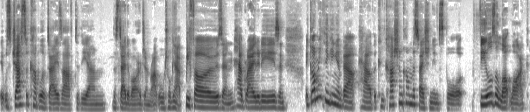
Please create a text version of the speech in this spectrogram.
it was just a couple of days after the um the state of origin, right? We were talking about biffos and how great it is, and it got me thinking about how the concussion conversation in sport feels a lot like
